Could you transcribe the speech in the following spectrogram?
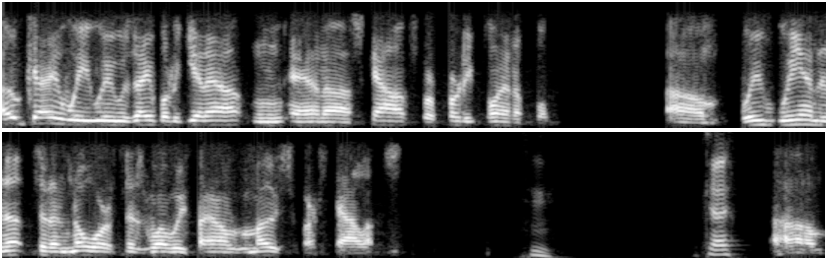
okay. We we was able to get out and and uh, scallops were pretty plentiful. Um, we we ended up to the north is where we found most of our scallops. Okay. Um,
